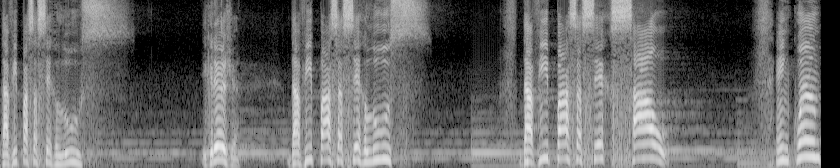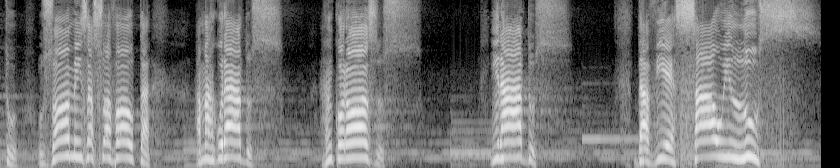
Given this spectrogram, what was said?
Davi passa a ser luz Igreja, Davi passa a ser luz, Davi passa a ser sal, enquanto os homens à sua volta, amargurados, rancorosos, irados, Davi é sal e luz,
